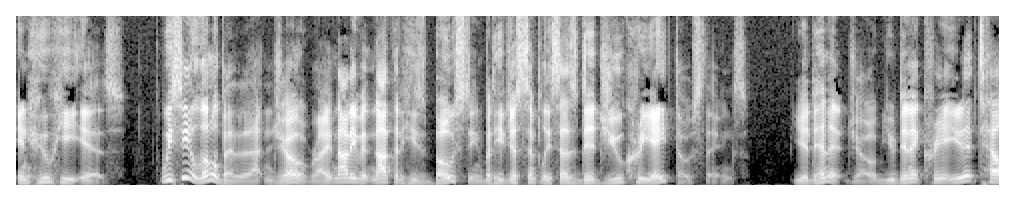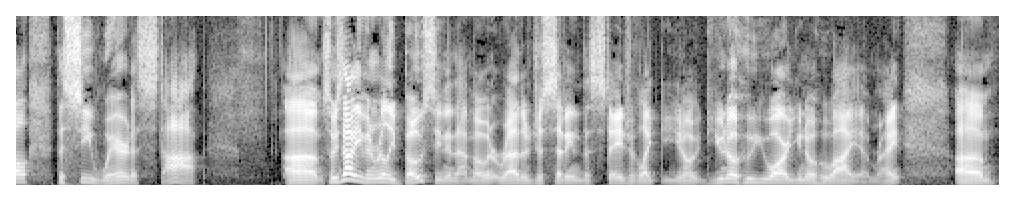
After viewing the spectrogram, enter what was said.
in who he is. We see a little bit of that in Job, right? Not even not that he's boasting, but he just simply says, "Did you create those things?" You didn't, Job. You didn't create, you didn't tell the sea where to stop. Um, so he's not even really boasting in that moment, rather just setting the stage of like, you know, you know who you are, you know who I am, right? Um,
